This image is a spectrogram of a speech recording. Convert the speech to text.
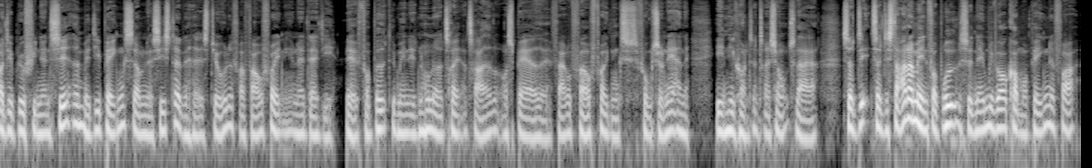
og det blev finansieret med de penge, som nazisterne havde stjålet fra fagforeningerne, da de øh, forbød dem i 1933 og spærrede øh, fag, fagforeningsfunktionærerne inde i koncentrationslejre. Så det, så det starter med en forbrydelse, nemlig hvor kommer pengene fra,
